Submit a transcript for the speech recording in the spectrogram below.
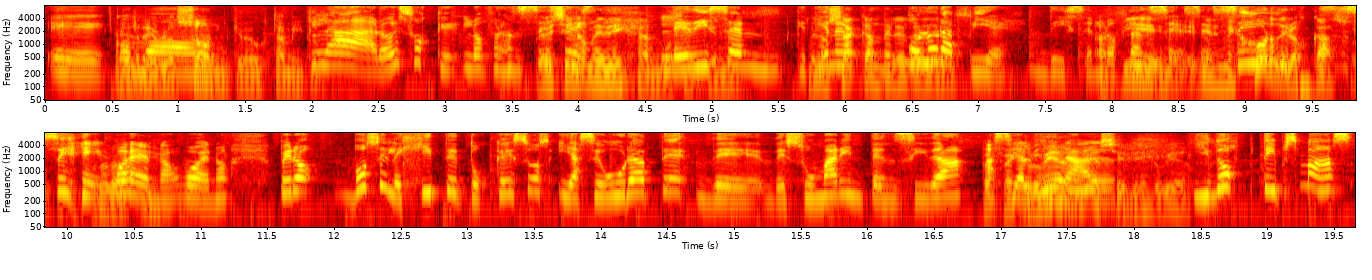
Eh, como... El reblosón que me gusta a mí. Claro, esos que los franceses. Pero no me dejan. Le dicen que, me lo sacan de la olor a pie, dicen los franceses. En el mejor de los casos. Sí, bueno, bueno. Pero vos elegiste tus quesos y asegúrate de, de sumar intensidad hacia el final. Y dos tips más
